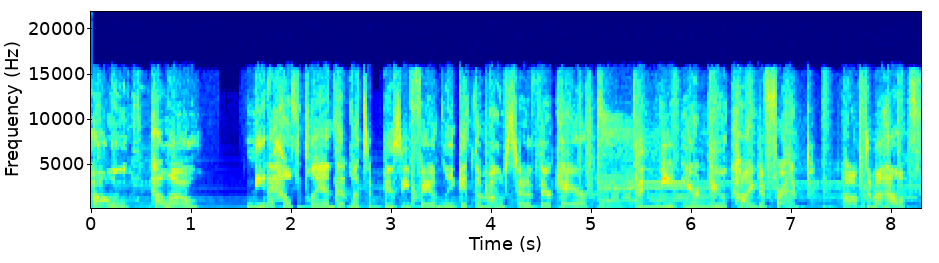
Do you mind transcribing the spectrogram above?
Oh, hello. Need a health plan that lets a busy family get the most out of their care? Then meet your new kind of friend, Optima Health.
